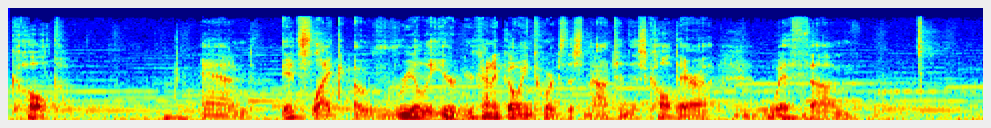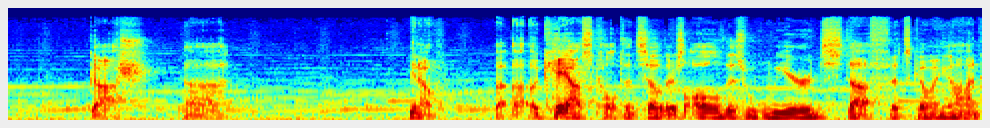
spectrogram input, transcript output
cult. And it's like a really, you're, you're kind of going towards this mountain, this caldera, with, um, gosh, uh, you know, a, a, chaos cult. And so there's all this weird stuff that's going on.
